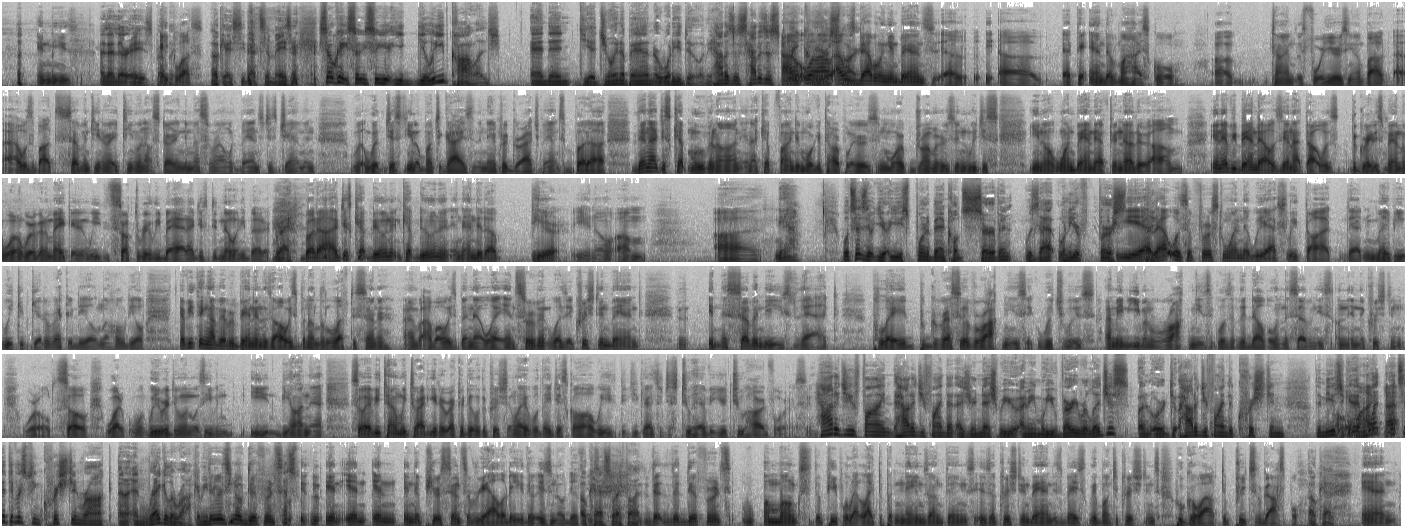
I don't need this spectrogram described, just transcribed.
and music. And then there is A plus. Okay, see that's amazing. so okay, so so you, you you leave college, and then do you join a band or what do you do? I mean, how does this how does this great I, career well, start? I was dabbling in bands uh, uh, at the end of my high school uh, time, those four years. You know, about I I was about 17 or 18 when I was starting to mess around with bands, just jamming with, with just you know a bunch of guys in the neighborhood garage bands. But uh, then I just kept moving on, and I kept finding more guitar players and more drummers, and we just you know one band after another. Um, and every band I was in, I thought was the greatest band in the world. We were going to make it, and we sucked really bad. I just didn't know any better. Right. But uh, I just kept doing it and kept doing it, and ended up here. You know. Um, uh, yeah. Well, it says that you you formed a band called Servant. Was that one of your first? Yeah, like- that was the first one that we actually thought that maybe we could get a record deal and the whole deal. Everything I've ever been in has always been a little left to center. I've, I've always been that way. And Servant was a Christian band in the 70s that played progressive rock music, which was, I mean, even rock music was of the devil in the 70s in in the Christian world. So what what we were doing was even even beyond that. So every time we tried to get a record deal with a Christian label, they just go, "Oh, we you guys are just too heavy. You're too hard for us." And How did you find How did you find that as your niche? Were you I mean, were you very religious, and, or do, how did you find the Christian the music? Oh, and I- what I- what's the difference between Christian rock and, and regular rock? I mean, There is no difference in, in in in the pure sense of reality. There is no difference. Okay, that's what I thought. The the difference amongst the people that like to put names on things is a Christian band is basically a bunch of Christians who go out to preach the gospel. okay, and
